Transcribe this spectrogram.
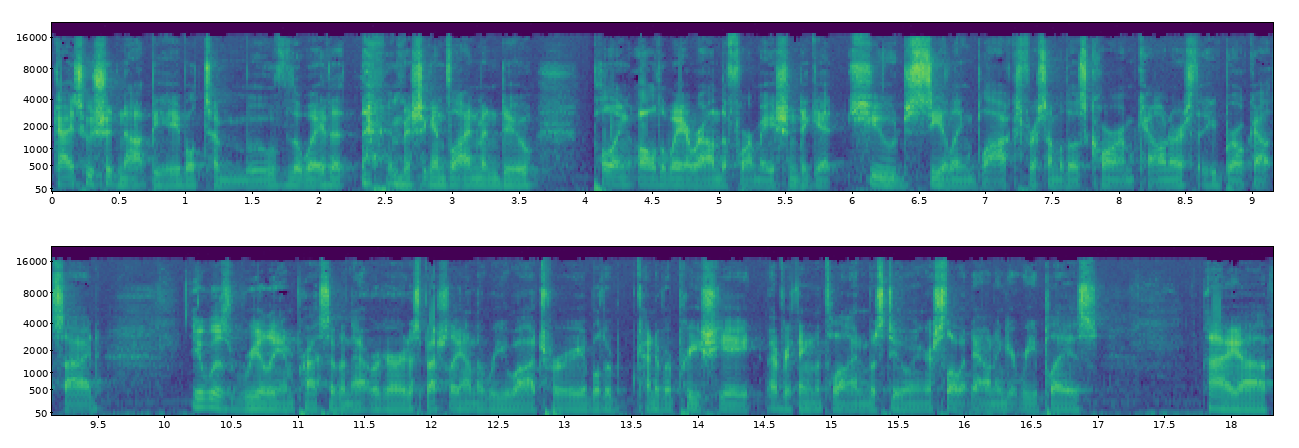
guys who should not be able to move the way that Michigan's linemen do, pulling all the way around the formation to get huge sealing blocks for some of those Corum counters that he broke outside it was really impressive in that regard, especially on the rewatch where we were able to kind of appreciate everything that the line was doing or slow it down and get replays. I uh,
